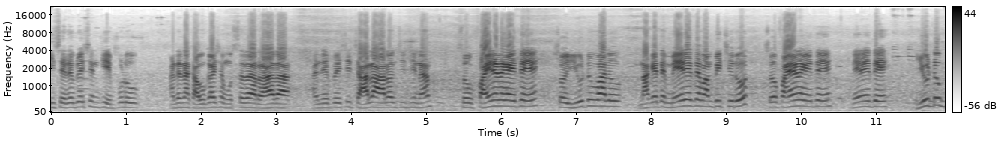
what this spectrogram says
ఈ సెలబ్రేషన్కి ఎప్పుడు అంటే నాకు అవకాశం వస్తుందా రాదా అని చెప్పేసి చాలా ఆలోచించిన. సో ఫైనల్గా అయితే సో యూట్యూబ్ వాళ్ళు నాకైతే మేరైతే పంపించారు సో ఫైనల్గా అయితే నేనైతే యూట్యూబ్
